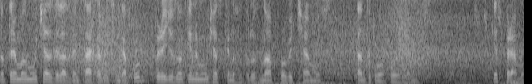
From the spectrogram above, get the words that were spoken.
No tenemos muchas de las ventajas de Singapur, pero ellos no tienen muchas que nosotros no aprovechamos tanto como podríamos. ¿Qué esperamos?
